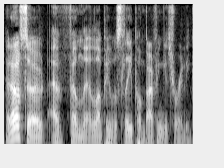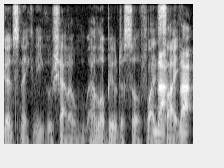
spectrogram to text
and also a film that a lot of people sleep on, but I think it's really good. Snake and the Eagle Shadow. A lot of people just sort of like that, cite. that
